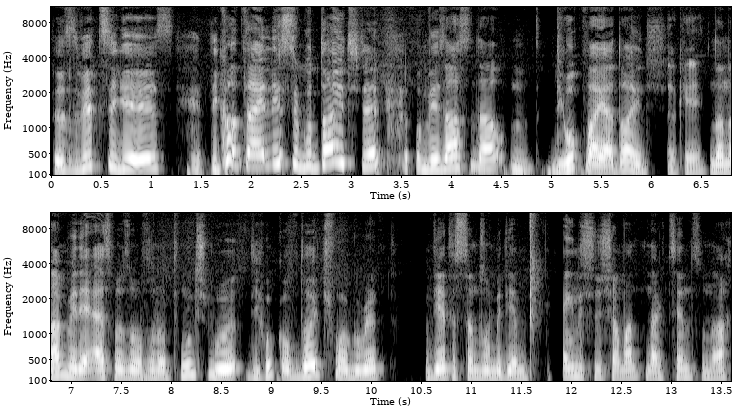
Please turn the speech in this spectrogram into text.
das Witzige ist, die konnte halt nicht so gut Deutsch, ne? Und wir saßen da und die Hook war ja Deutsch. Okay. Und dann haben wir der erstmal so auf so einer Tonspur die Hook auf Deutsch vorgerappt. Und die hat es dann so mit ihrem englischen charmanten Akzent so nach,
